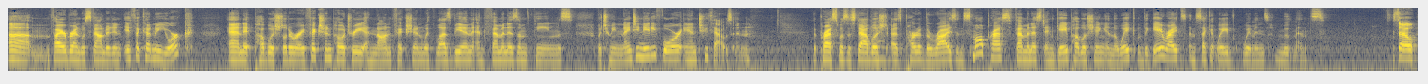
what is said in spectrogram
Um, Firebrand was founded in Ithaca, New York, and it published literary fiction, poetry, and nonfiction with lesbian and feminism themes between 1984 and 2000. The press was established as part of the rise in small press, feminist, and gay publishing in the wake of the gay rights and second wave women's movements. So,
